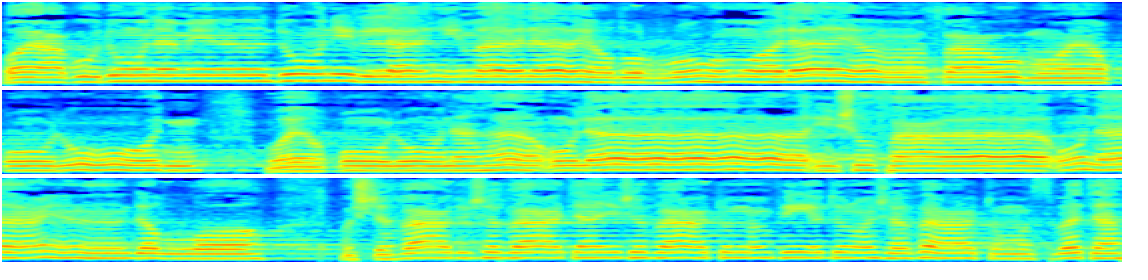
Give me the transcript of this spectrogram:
ويعبدون من دون الله ما لا يضرهم ولا ينفعهم ويقولون ويقولون هؤلاء شفعاؤنا عند الله والشفاعة شفاعتان شفاعة منفية وشفاعة مثبتة.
